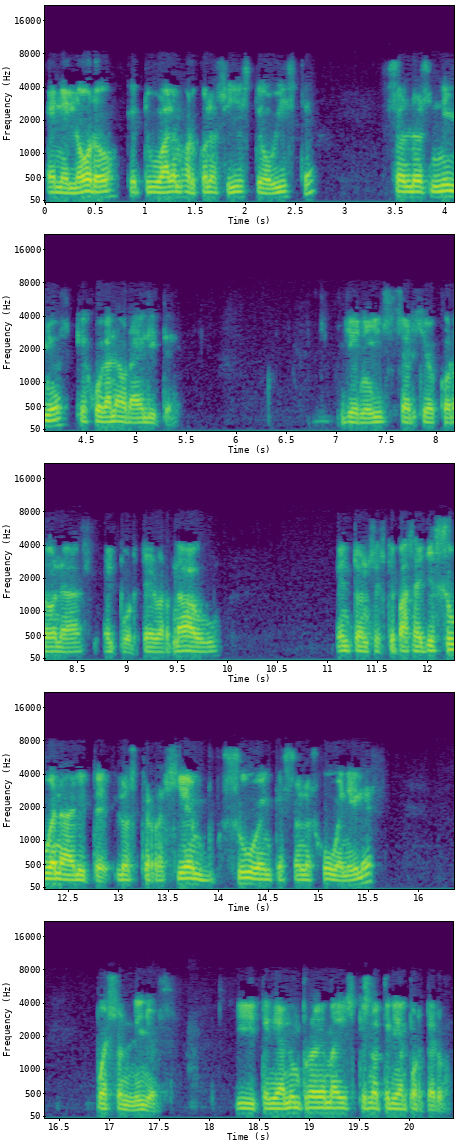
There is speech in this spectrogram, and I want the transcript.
en el oro, que tú a lo mejor conociste o viste, son los niños que juegan ahora élite. Jenny, Sergio Coronas, el portero Arnau. Entonces, ¿qué pasa? Ellos suben a élite. Los que recién suben, que son los juveniles, pues son niños. Y tenían un problema y es que no tenían portero.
